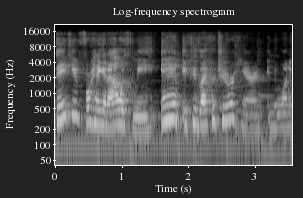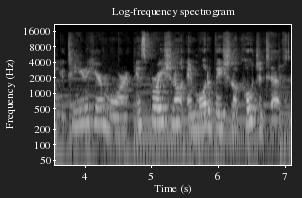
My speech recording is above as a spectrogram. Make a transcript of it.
Thank you for hanging out with me. And if you like what you are hearing and you want to continue to hear more inspirational and motivational coaching tips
